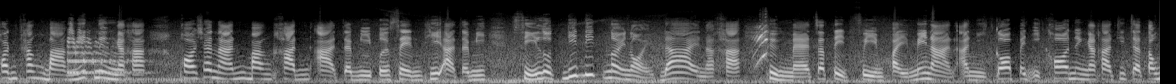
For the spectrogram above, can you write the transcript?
ค่อนข้างบางนิดนึงนะคะ เพราะฉะนั้นบางคันอาจจะมีเปอร์เซ็นต์ที่อาจจะมีสีหลุดนิดๆหน่อยๆได้นะคะ ถึงแม้จะติดฟิล์มไปไม่นาน อันนี้ก็เป็นอีกข้อหนึ่งนะคะ ที่จะต้อง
